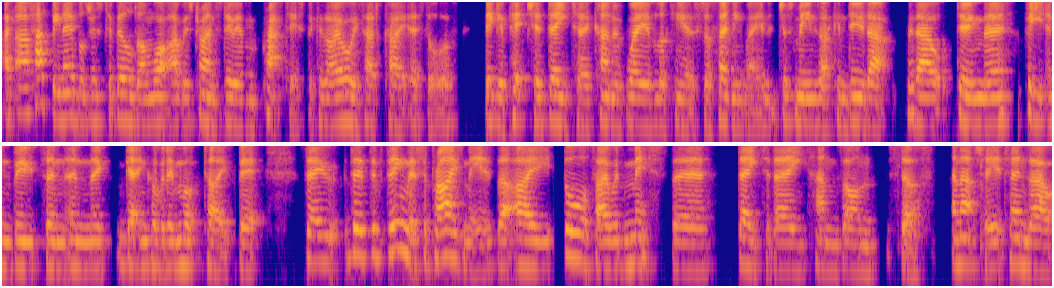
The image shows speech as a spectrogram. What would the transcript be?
I have been able just to build on what I was trying to do in practice because I always had quite a sort of bigger picture data kind of way of looking at stuff anyway and it just means i can do that without doing the feet and boots and, and the getting covered in muck type bit so the, the thing that surprised me is that i thought i would miss the day to day, hands on stuff. And actually, it turns out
